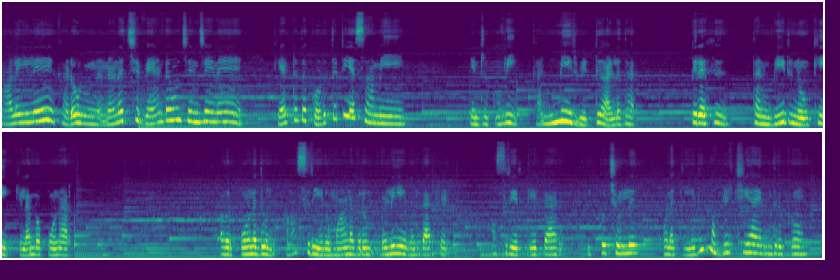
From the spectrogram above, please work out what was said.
காலையிலே கடவுள் உன்னை நினச்சி வேண்டவும் செஞ்சேனே. கேட்டதை கொடுத்துட்டியே சாமி என்று கூறி கண்ணீர் விட்டு அழுதார். பிறகு தன் வீடு நோக்கி கிளம்ப போனார். அவர் போனதும் ஆசிரியரும் மாணவரும் வெளியே வந்தார்கள். ஆசிரியர் கேட்டார் இப்போ சொல்லு உனக்கு எது மகிழ்ச்சியா இருந்திருக்கும்?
